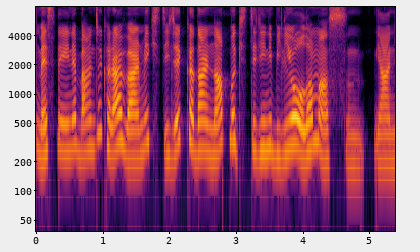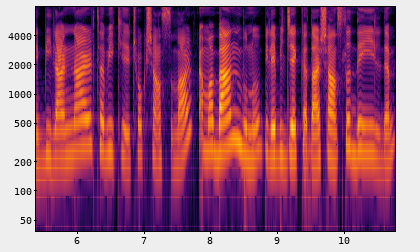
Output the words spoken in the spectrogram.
mesleğine bence karar vermek isteyecek kadar ne yapmak istediğini biliyor olamazsın. Yani bilenler tabii ki çok şanslılar ama ben bunu bilebilecek kadar şanslı değildim.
